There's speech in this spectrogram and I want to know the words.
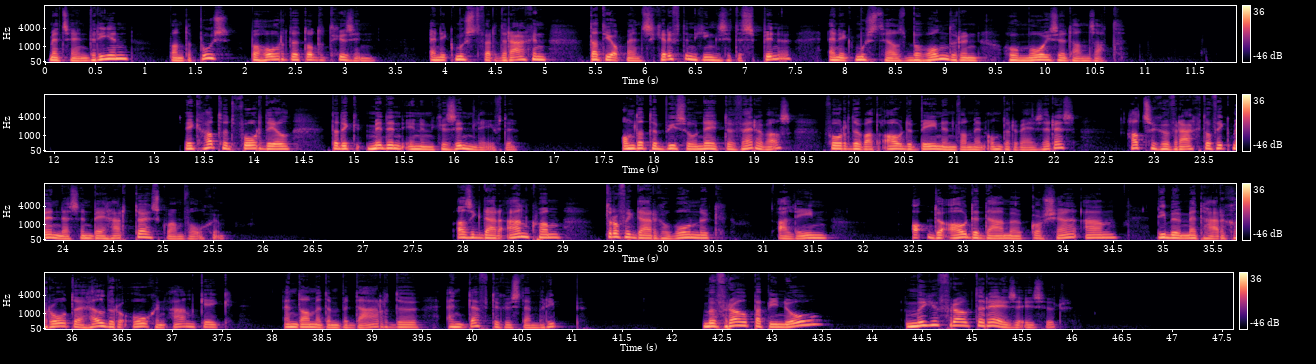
Met zijn drieën, want de poes behoorde tot het gezin, en ik moest verdragen dat hij op mijn schriften ging zitten spinnen, en ik moest zelfs bewonderen hoe mooi ze dan zat. Ik had het voordeel dat ik midden in een gezin leefde. Omdat de Buissonnet te ver was voor de wat oude benen van mijn onderwijzeres, had ze gevraagd of ik mijn lessen bij haar thuis kwam volgen. Als ik daar aankwam, trof ik daar gewoonlijk alleen de oude dame Cochin aan, die me met haar grote, heldere ogen aankeek en dan met een bedaarde en deftige stem riep: Mevrouw Papineau, mejuffrouw Therese is er.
